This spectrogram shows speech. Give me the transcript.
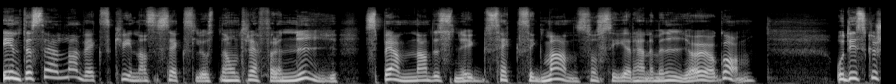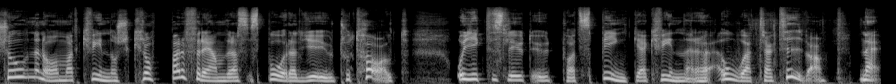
Inte sällan väcks kvinnans sexlust när hon träffar en ny, spännande, snygg, sexig man som ser henne med nya ögon. Och diskussionen om att kvinnors kroppar förändras spårade ju ur totalt och gick till slut ut på att spinka kvinnor är oattraktiva. Nej,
